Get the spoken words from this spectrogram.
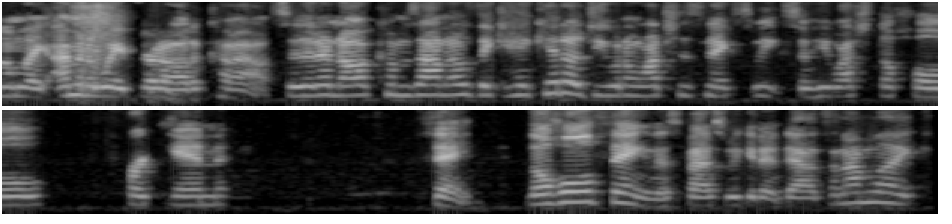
So I'm like I'm gonna wait for it all to come out. So then it all comes out. And I was like, Hey kiddo, do you want to watch this next week? So he watched the whole freaking thing, the whole thing this past weekend at Dad's, and I'm like,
